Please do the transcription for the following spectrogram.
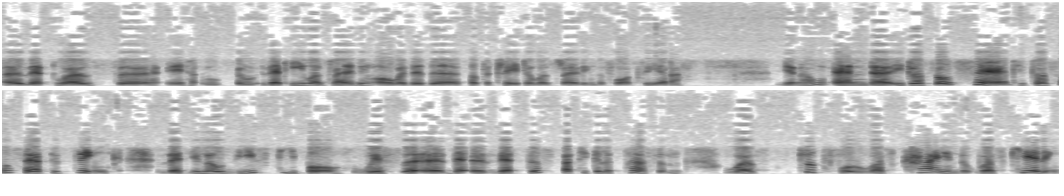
uh, that was uh, that he was driving, or whether the perpetrator was driving the Ford Sierra. You know, and uh, it was so sad. It was so sad to think that you know these people with uh, th- that this particular person was truthful, was kind, was caring.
